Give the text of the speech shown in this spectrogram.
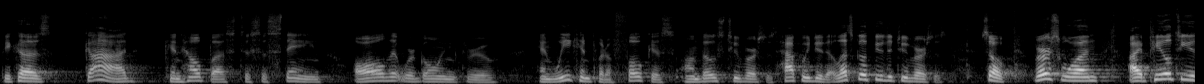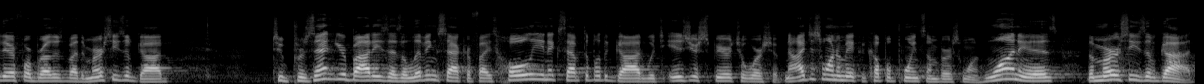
Because God can help us to sustain all that we're going through and we can put a focus on those two verses. How can we do that? Let's go through the two verses. So, verse 1 I appeal to you, therefore, brothers, by the mercies of God, to present your bodies as a living sacrifice, holy and acceptable to God, which is your spiritual worship. Now, I just want to make a couple points on verse 1. One is the mercies of God.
